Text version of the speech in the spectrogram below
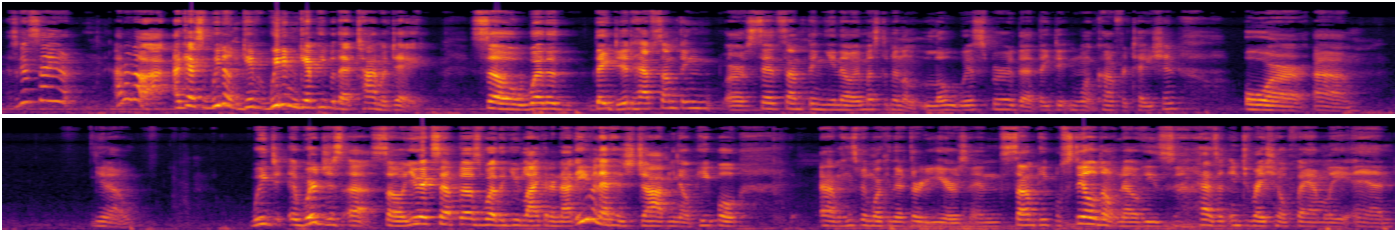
I was gonna say, I don't know. I, I guess we don't give, we didn't give people that time of day. So whether they did have something or said something, you know, it must have been a low whisper that they didn't want confrontation, or um, you know, we we're just us. So you accept us whether you like it or not. Even at his job, you know, people. Um, he's been working there 30 years, and some people still don't know he's has an interracial family, and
